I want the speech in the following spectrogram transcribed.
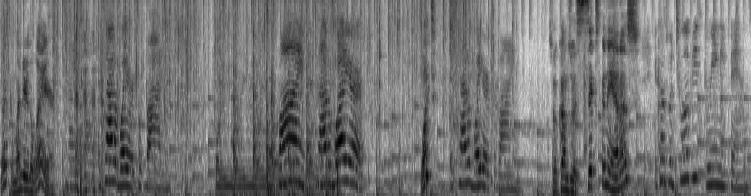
Look, I'm under the wire. No, it's not a wire, it's a vine. Boing, boing, boing, A vine, boing, it's not a wire. What? It's not a wire, it's a vine. So it comes with six bananas. It comes with two of these greeny things.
